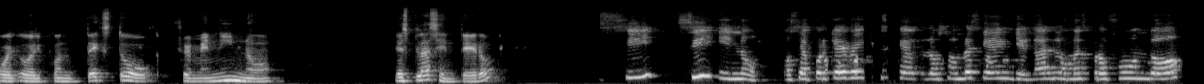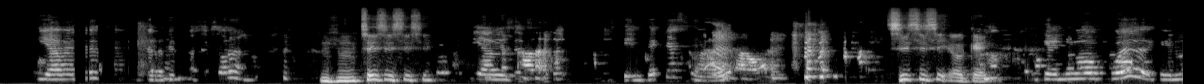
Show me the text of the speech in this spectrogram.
o el contexto femenino ¿Es placentero? Sí, sí y no. O sea, porque hay veces que los hombres quieren llegar lo más profundo y a veces se refieren a sexo ¿no? Sí, sí, sí, sí. Y a veces siente que Sí, sí, sí, ok. Que no puede, que no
